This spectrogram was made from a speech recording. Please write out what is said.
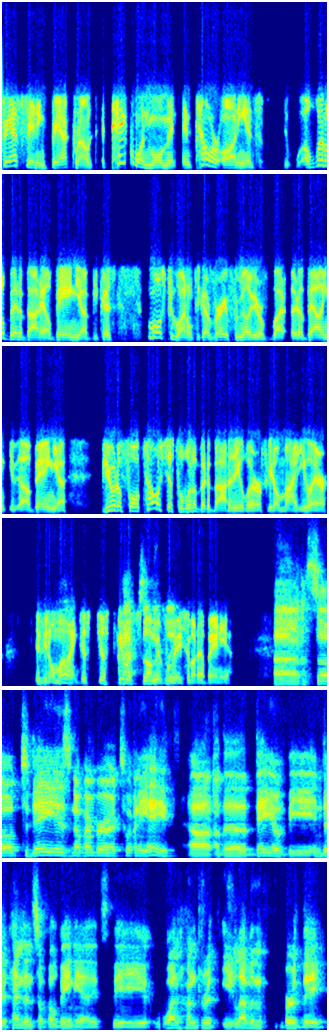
fascinating background. Take one moment and tell our audience a little bit about Albania because most people I don't think are very familiar with Albania. Beautiful. Tell us just a little bit about it, if you don't mind, Ilir. If you don't oh, mind. Just just give absolutely. us some information about Albania. Uh, so today is November 28th, uh, the day of the independence of Albania. It's the 111th birthday.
